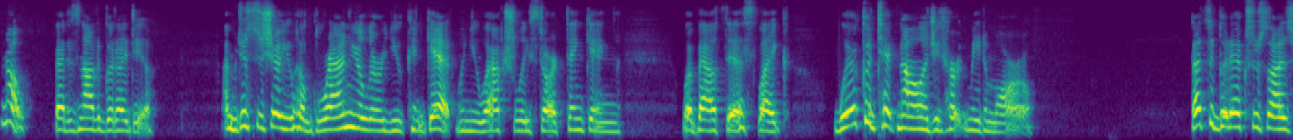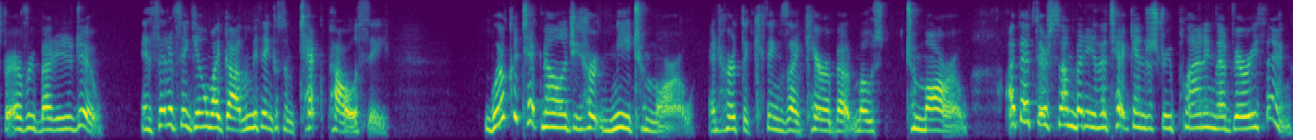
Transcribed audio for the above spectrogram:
No, that is not a good idea. I mean, just to show you how granular you can get when you actually start thinking about this, like, where could technology hurt me tomorrow? That's a good exercise for everybody to do. Instead of thinking, oh my God, let me think of some tech policy, where could technology hurt me tomorrow and hurt the things I care about most tomorrow? I bet there's somebody in the tech industry planning that very thing.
